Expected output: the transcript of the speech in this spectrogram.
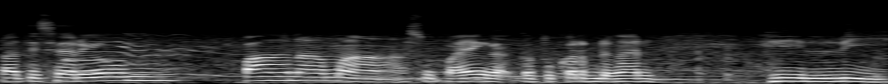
Platycerium Panama supaya nggak ketukar dengan Hili.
